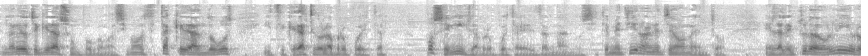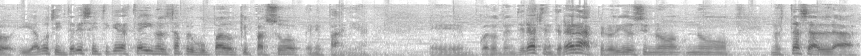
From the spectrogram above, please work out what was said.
En la radio te quedas un poco más y cuando te estás quedando vos y te quedaste con la propuesta, vos seguís la propuesta que te están dando. Si te metieron en este momento en la lectura de un libro y a vos te interesa y te quedaste ahí, no te estás preocupado qué pasó en España. Eh, cuando te enterás, te enterarás, pero digo no, no, no estás a la,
